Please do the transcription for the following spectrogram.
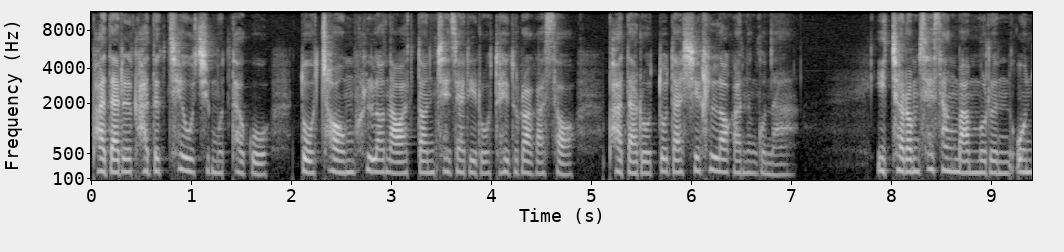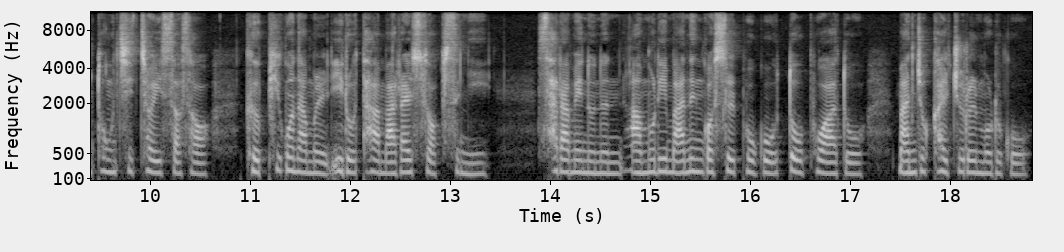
바다를 가득 채우지 못하고 또 처음 흘러나왔던 제자리로 되돌아가서 바다로 또다시 흘러가는구나. 이처럼 세상 만물은 온통 지쳐 있어서 그 피곤함을 이루 다 말할 수 없으니 사람의 눈은 아무리 많은 것을 보고 또 보아도 만족할 줄을 모르고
